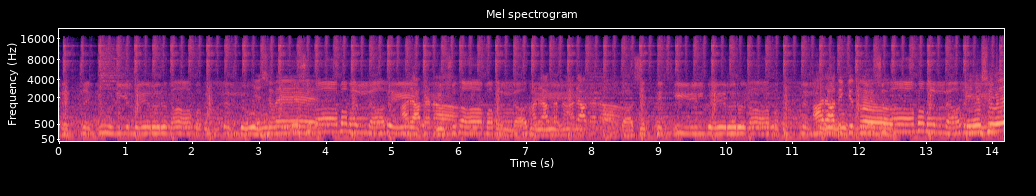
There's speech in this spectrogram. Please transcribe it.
രക്ഷയൂഴിയിൽ വേറൊരു നാമമില്ലല്ലോ. യേശുവേ. യേശുനാമമല്ലാതെ ആരാധന. യേശുനാമമല്ലാതെ ആരാധന, ആരാധന. ആകാശത്തിൻ കീഴിൽ വേറൊരു നാമമില്ലല്ലോ ആരാധിക്കുന്നു. യേശുനാമമല്ലാതെ യേശുവേ.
